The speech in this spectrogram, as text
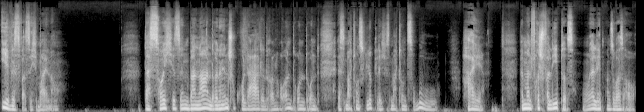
Ihr wisst, was ich meine. Das Zeug ist in Bananen drin, in Schokolade drin und, und, und. Es macht uns glücklich, es macht uns, uh, hi. Wenn man frisch verliebt ist, erlebt man sowas auch.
